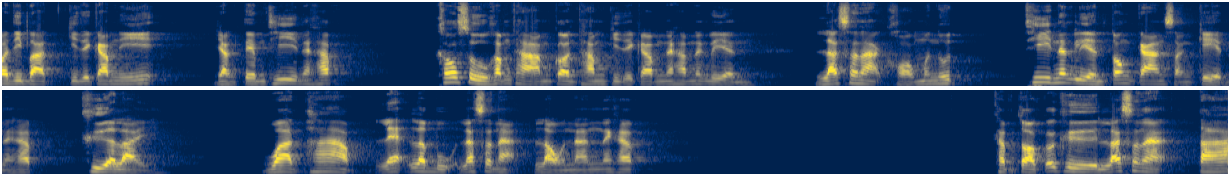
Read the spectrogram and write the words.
ปฏิบัติกิจกรรมนี้อย่างเต็มที่นะครับ เข้าสู่คำถามก่อนทำกิจกรรมนะครับ นักเรียนลักษณะของมนุษย์ที่นักเรียนต้องการสังเกตนะครับ คืออะไร วาดภาพและระบุลักษณะเหล่านั้นนะครับ คำตอบก็คือลักษณะตา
